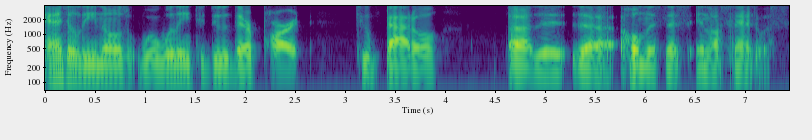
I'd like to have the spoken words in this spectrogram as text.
Angelenos were willing to do their part to battle uh, the the homelessness in Los Angeles.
